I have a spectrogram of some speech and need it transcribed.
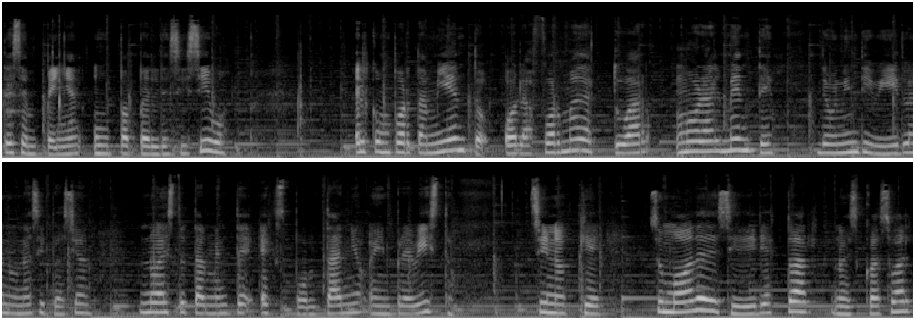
desempeñan un papel decisivo. El comportamiento o la forma de actuar moralmente de un individuo en una situación no es totalmente espontáneo e imprevisto, sino que su modo de decidir y actuar no es casual,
